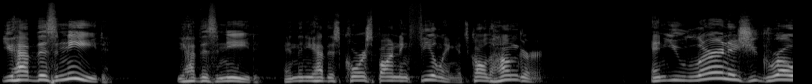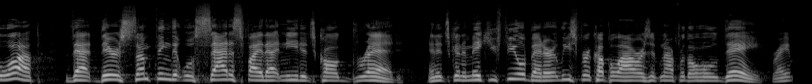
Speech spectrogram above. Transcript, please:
you have this need. You have this need. And then you have this corresponding feeling. It's called hunger. And you learn as you grow up that there's something that will satisfy that need. It's called bread. And it's going to make you feel better, at least for a couple hours, if not for the whole day, right?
